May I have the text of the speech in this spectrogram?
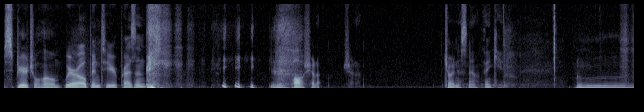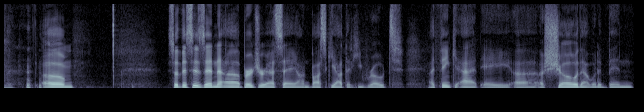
spiritual home. We are open to your presence. Paul, shut up. Shut up. Join us now. Thank you. um, so this is an uh, Berger essay on Basquiat that he wrote, I think, at a uh, a show that would have been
